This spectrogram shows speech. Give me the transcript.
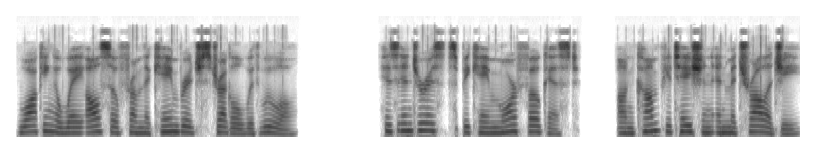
walking away also from the Cambridge struggle with Whewell. His interests became more focused, on computation and metrology,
